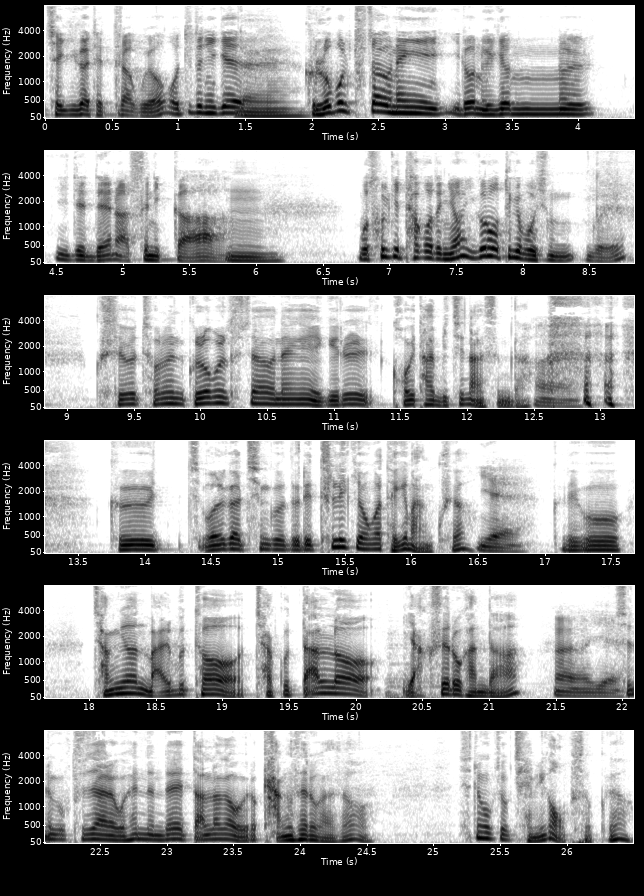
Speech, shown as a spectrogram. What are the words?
제기가 됐더라고요. 어쨌든 이게 네. 글로벌 투자은행이 이런 의견을 이제 내놨으니까 음. 뭐 솔깃하거든요. 이건 어떻게 보시는 거예요? 글쎄요, 저는 글로벌 투자은행의 얘기를 거의 다 믿지는 않습니다. 네. 그 월가 친구들이 틀릴 경우가 되게 많고요. 예. 그리고 작년 말부터 자꾸 달러 약세로 간다. 아, 예. 신흥국 투자라고 했는데 달러가 오히려 강세로 가서 신흥국 쪽 재미가 없었고요.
